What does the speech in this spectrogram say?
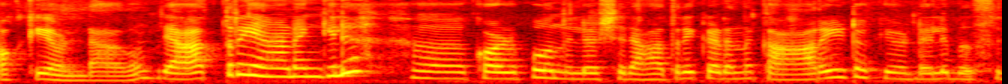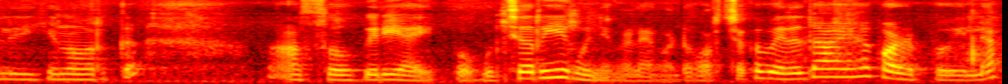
ഒക്കെ ഉണ്ടാകും രാത്രിയാണെങ്കിൽ കുഴപ്പമൊന്നുമില്ല. പക്ഷെ രാത്രി കിടന്ന് കാറിയിട്ടൊക്കെ ഉണ്ടെങ്കിൽ ബസ്സിലിരിക്കുന്നവർക്ക് അസൗകര്യമായി പോകും. ചെറിയ കുഞ്ഞുങ്ങളെ കൊണ്ട്. കുറച്ചൊക്കെ വലുതായാൽ കുഴപ്പമില്ല.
